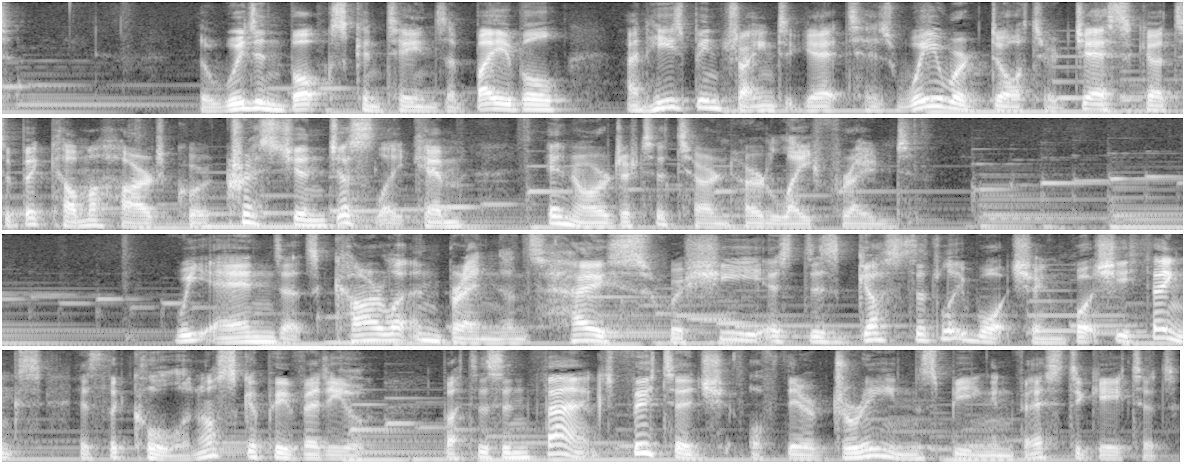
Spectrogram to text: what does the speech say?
The wooden box contains a Bible, and he's been trying to get his wayward daughter Jessica to become a hardcore Christian just like him in order to turn her life round. We end at Carla and Brendan's house, where she is disgustedly watching what she thinks is the colonoscopy video, but is in fact footage of their drains being investigated.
